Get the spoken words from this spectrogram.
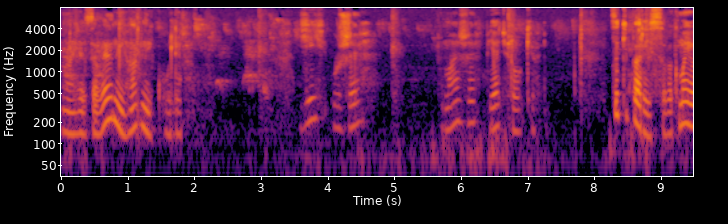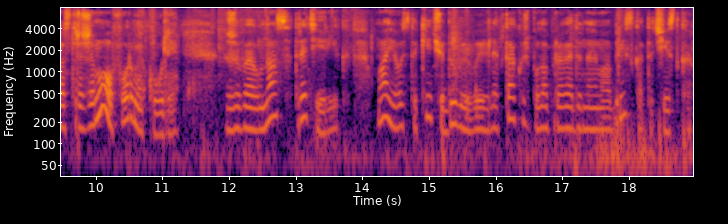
Має зелений гарний колір. Їй уже майже 5 років. Це кіпарисовик. Ми його стрижемо у формі кулі. Живе у нас третій рік. Має ось такий чудовий вигляд. Також була проведена йому обрізка та чистка.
